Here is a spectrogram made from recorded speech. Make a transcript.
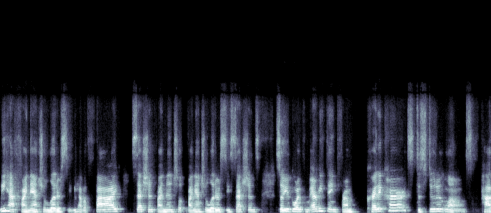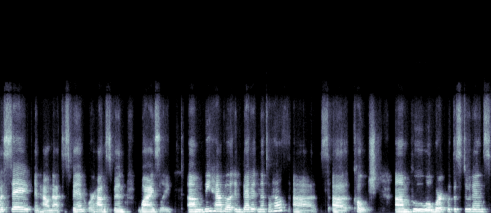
we have financial literacy. We have a five session financial financial literacy sessions. So you're going from everything from credit cards to student loans, how to save and how not to spend or how to spend wisely. Um, we have an embedded mental health uh, uh, coach um, who will work with the students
